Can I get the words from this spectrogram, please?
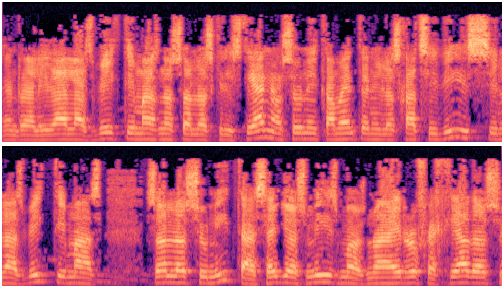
en realidad las víctimas no son los cristianos únicamente ni los hachidís, y las víctimas son los sunitas, ellos mismos. No hay refugiados,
